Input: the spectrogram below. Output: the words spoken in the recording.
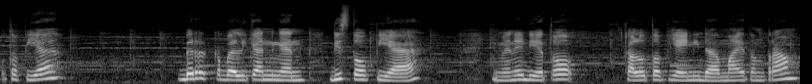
utopia berkebalikan dengan distopia. Gimana dia tuh kalau utopia ini damai, tentram,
